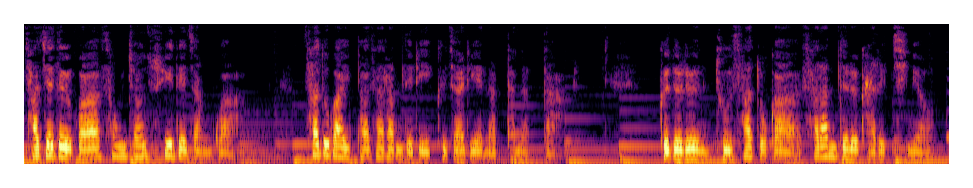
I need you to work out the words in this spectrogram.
사제들과 성전 수의대장과 사두가이파 사람들이 그 자리에 나타났다. 그들은 두 사도가 사람들을 가르치며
